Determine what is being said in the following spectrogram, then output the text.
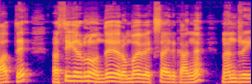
பார்த்து ரசிகர்களும் வந்து ரொம்ப வெக்ஸ் ஆகிருக்காங்க நன்றி.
